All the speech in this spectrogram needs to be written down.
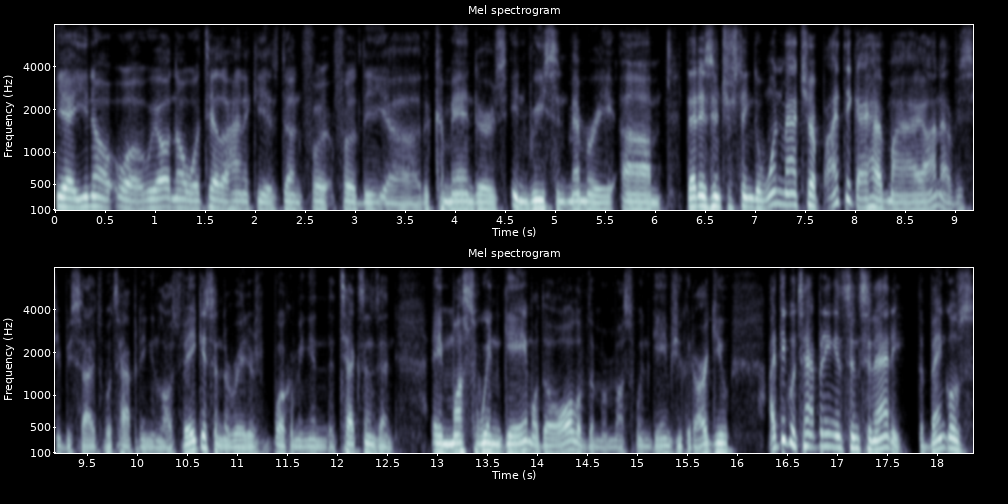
Yeah, you know, well, we all know what Taylor Heinicke has done for for the uh, the Commanders in recent memory. Um, that is interesting. The one matchup I think I have my eye on, obviously, besides what's happening in Las Vegas and the Raiders welcoming in the Texans and a must-win game, although all of them are must-win games, you could argue. I think what's happening in Cincinnati, the Bengals.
